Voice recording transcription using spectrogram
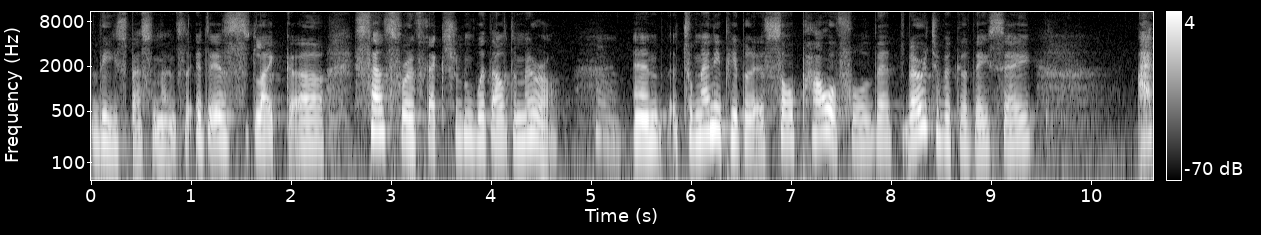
these specimens. It is like self reflection without a mirror. Hmm. And to many people, it's so powerful that very typical they say, I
